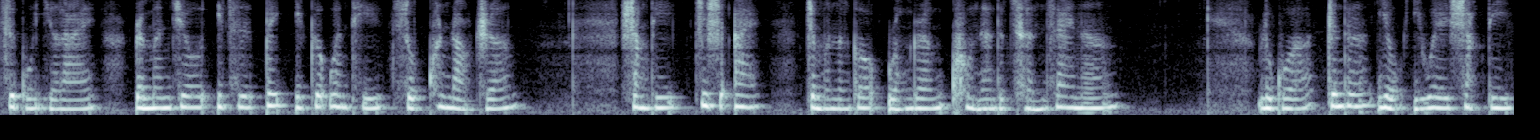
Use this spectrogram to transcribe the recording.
自古以来，人们就一直被一个问题所困扰着：上帝既是爱，怎么能够容忍苦难的存在呢？如果真的有一位上帝，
